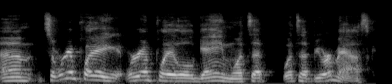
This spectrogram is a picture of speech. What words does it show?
Um, so we're gonna play. We're gonna play a little game. What's up? What's up your mask?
